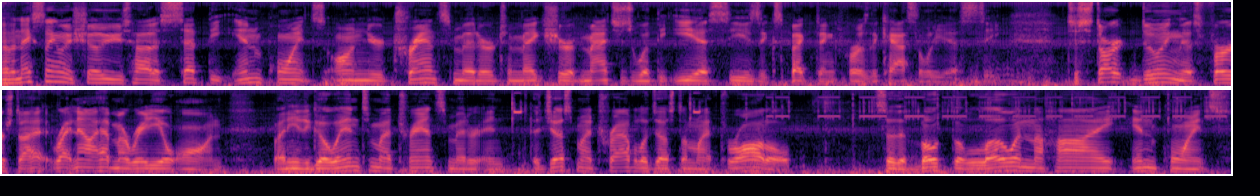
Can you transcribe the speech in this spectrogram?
Now the next thing I'm going to show you is how to set the endpoints on your transmitter to make sure it matches what the ESC is expecting for the Castle ESC. To start doing this first, I, right now I have my radio on, but I need to go into my transmitter and adjust my travel adjust on my throttle so that both the low and the high endpoints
